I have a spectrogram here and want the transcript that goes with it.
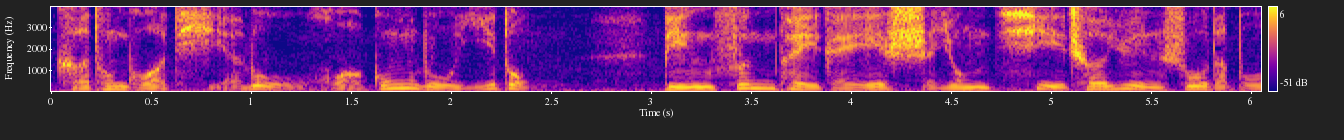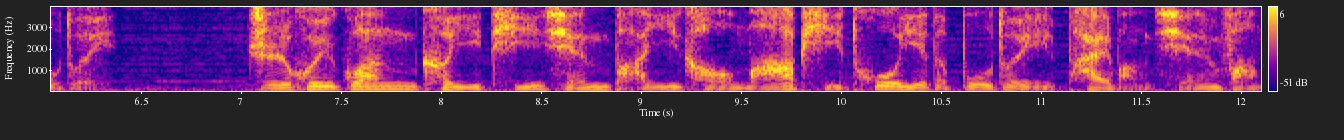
可通过铁路或公路移动，并分配给使用汽车运输的部队。指挥官可以提前把依靠马匹拖曳的部队派往前方，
